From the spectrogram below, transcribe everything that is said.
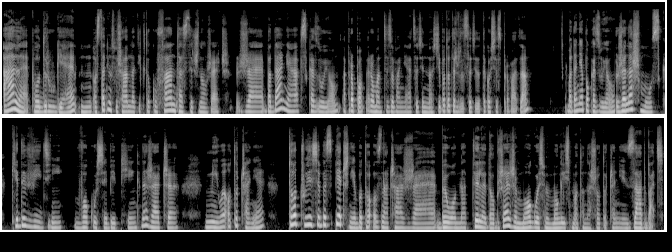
Ale po drugie, mm, ostatnio słyszałam na TikToku fantastyczną rzecz, że badania wskazują, a propos romantyzowania codzienności, bo to też w zasadzie do tego się sprowadza. Badania pokazują, że nasz mózg, kiedy widzi wokół siebie piękne rzeczy, miłe otoczenie, to czuję się bezpiecznie, bo to oznacza, że było na tyle dobrze, że mogłyśmy, mogliśmy o to nasze otoczenie zadbać.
